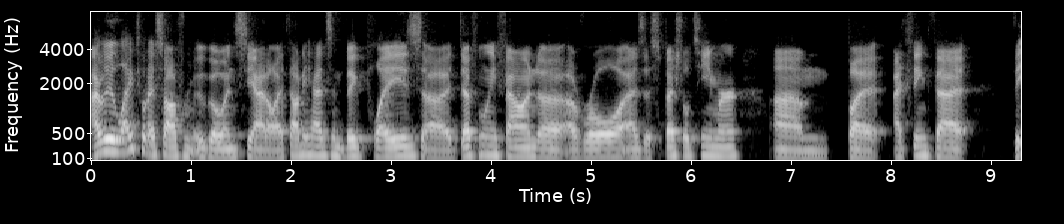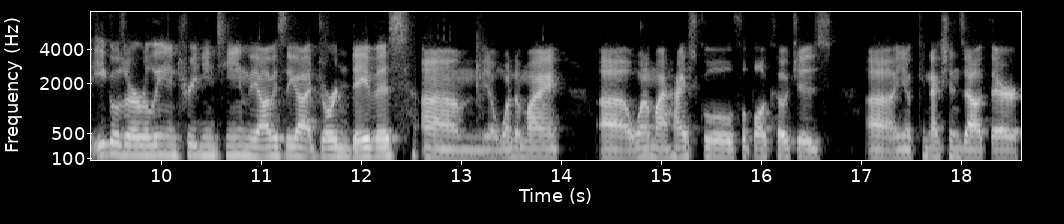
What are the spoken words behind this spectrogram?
I really liked what I saw from Ugo in Seattle. I thought he had some big plays. Uh, definitely found a, a, role as a special teamer. Um, but I think that the Eagles are a really intriguing team. They obviously got Jordan Davis. Um, you know, one of my uh, one of my high school football coaches. Uh, you know, connections out there.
